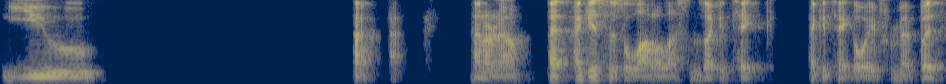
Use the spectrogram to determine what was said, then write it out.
you I, I, don't know. I, I, guess there's a lot of lessons I could take I could take away from it. But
